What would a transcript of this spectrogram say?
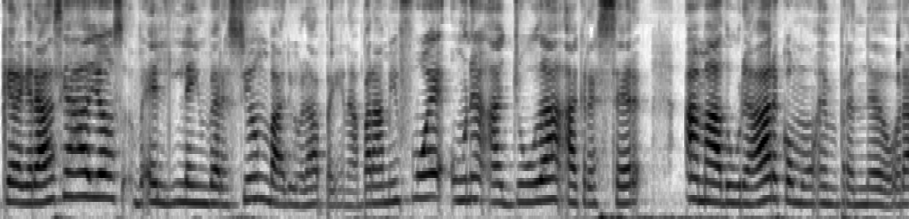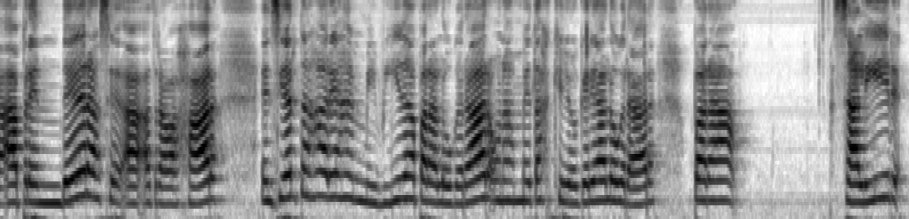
que gracias a Dios la inversión valió la pena. Para mí fue una ayuda a crecer, a madurar como emprendedora, a aprender a, a, trabajar en ciertas áreas en mi vida para lograr unas metas que yo quería lograr, para salir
